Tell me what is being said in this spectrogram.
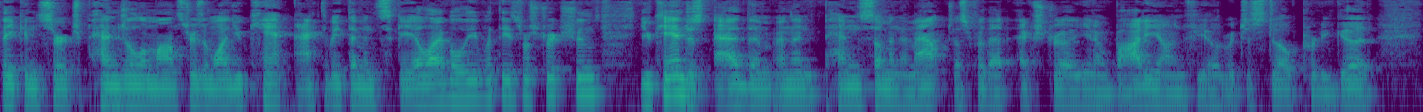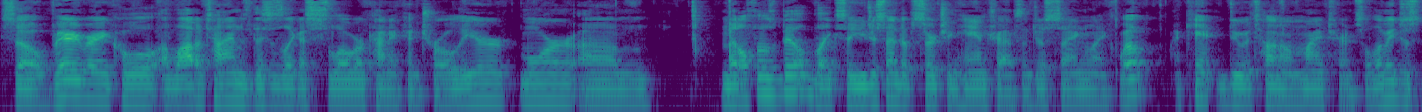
They can search pendulum monsters. And while you can't activate them in scale, I believe, with these restrictions, you can just add them and then pen summon them out just for that extra, you know, body on field, which is still pretty good. So very, very cool. A lot of times this is like a slower kind of controlier more um, Metal Foes build. Like, so you just end up searching hand traps and just saying like, well, I can't do a ton on my turn. So let me just,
